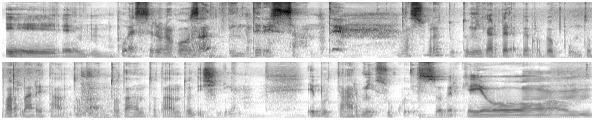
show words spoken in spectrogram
E mm, può essere una cosa interessante ma soprattutto mi garberebbe proprio appunto parlare tanto tanto tanto tanto di cinema e buttarmi su questo perché io mm,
